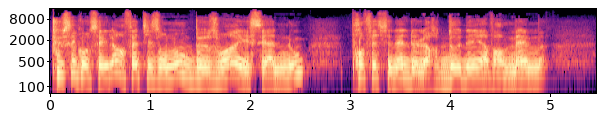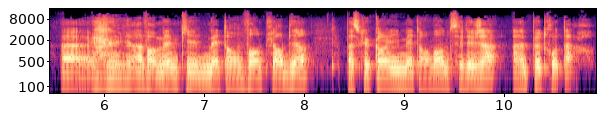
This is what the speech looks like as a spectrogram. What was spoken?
tous ces conseils-là, en fait, ils en ont besoin et c'est à nous professionnels de leur donner avant même, euh, avant même qu'ils mettent en vente leurs biens, parce que quand ils mettent en vente, c'est déjà un peu trop tard.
